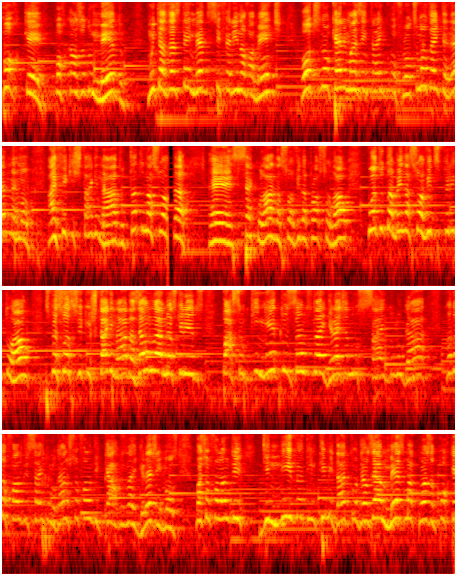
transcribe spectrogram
Por quê? Por causa do medo. Muitas vezes tem medo de se ferir novamente. Outros não querem mais entrar em confronto. Você não está entendendo, meu irmão? Aí fica estagnado, tanto na sua vida é, secular, na sua vida profissional, quanto também na sua vida espiritual. As pessoas ficam estagnadas, é ou não é, meus queridos? Passam 500 anos na igreja, não saem do lugar. Quando eu falo de sair do lugar, não estou falando de cargos na igreja, irmãos, mas estou falando de, de nível de intimidade com Deus. É a mesma coisa, porque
